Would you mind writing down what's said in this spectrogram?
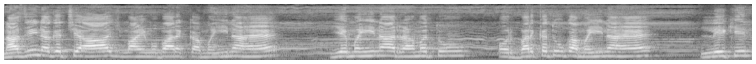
नाजरीन, अगरचे आज माह मुबारक का महीना है। ये महीना रहमतों और बरकतों का महीना है। लेकिन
